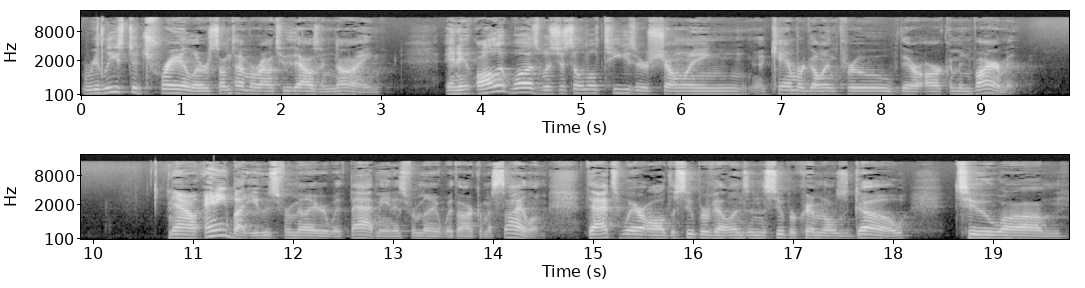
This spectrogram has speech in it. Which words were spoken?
released a trailer sometime around 2009 and it, all it was was just a little teaser showing a camera going through their Arkham environment. Now, anybody who's familiar with Batman is familiar with Arkham Asylum. That's where all the supervillains and the super criminals go to um,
